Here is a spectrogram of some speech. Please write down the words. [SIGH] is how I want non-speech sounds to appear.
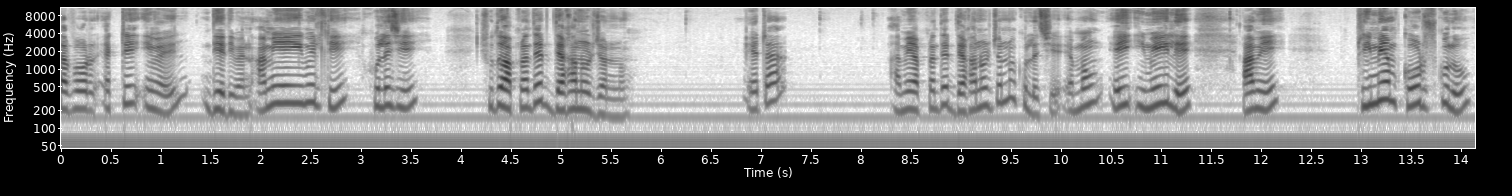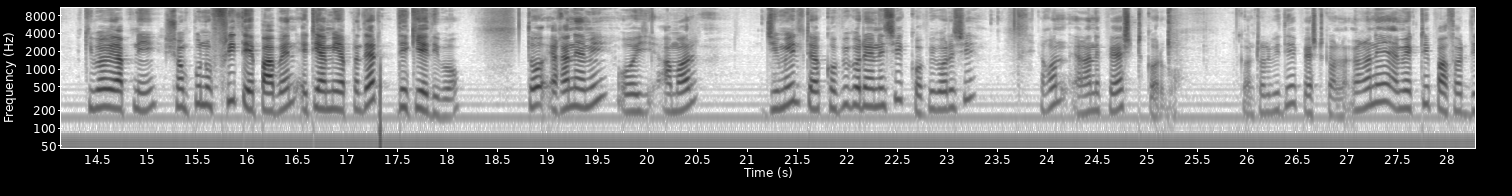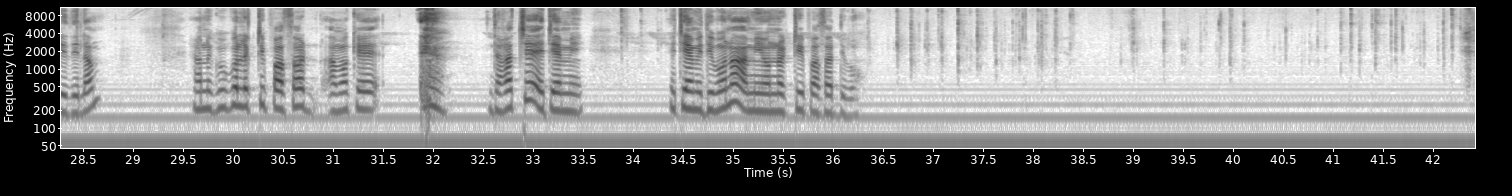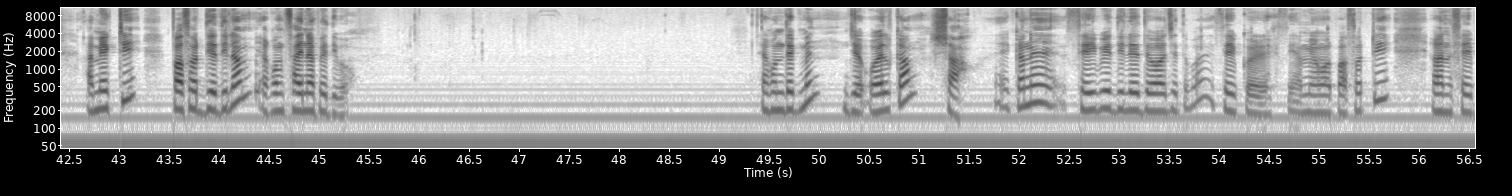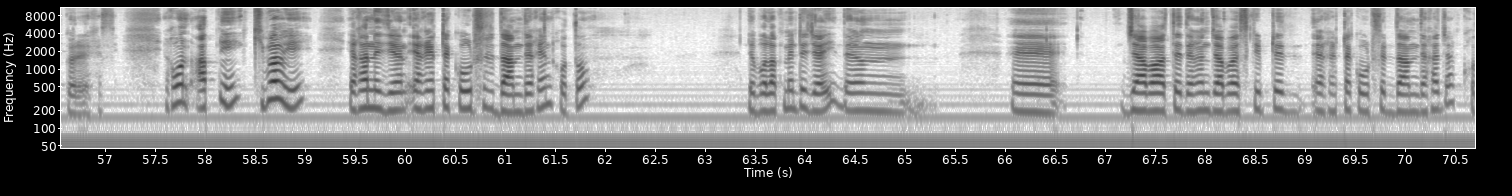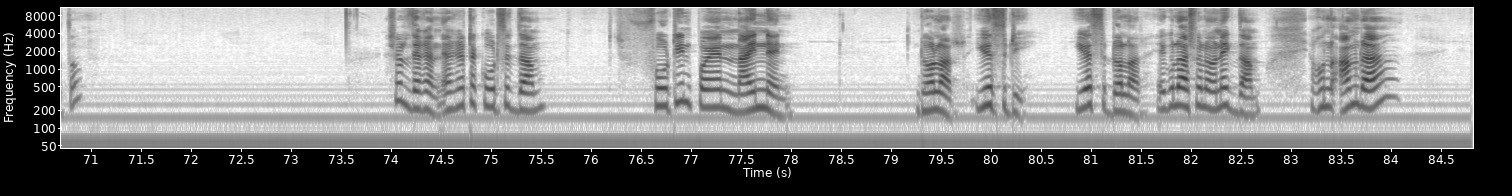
তারপর একটি ইমেইল দিয়ে দিবেন। আমি এই ইমেলটি খুলেছি শুধু আপনাদের দেখানোর জন্য। এটা আমি আপনাদের দেখানোর জন্য খুলেছি এবং এই ইমেইলে আমি প্রিমিয়াম কোর্সগুলো কীভাবে আপনি সম্পূর্ণ ফ্রিতে পাবেন, এটি আমি আপনাদের দেখিয়ে দিব। তো এখানে আমি ওই আমার জিমেইলটা কপি করে এনেছি কপি করেছি। এখন এখানে পেস্ট করব। কন্ট্রোল বি দিয়ে পেস্ট করলাম। এখানে আমি একটি পাসওয়ার্ড দিয়ে দিলাম। এখানে গুগল একটি পাসওয়ার্ড আমাকে [COUGHS] দেখাচ্ছে, এটি আমি এটি আমি দিব না, আমি অন্য একটি পাসওয়ার্ড দিব। আমি একটি পাসওয়ার্ড দিয়ে দিলাম, এখন সাইন আপে দিব। এখন দেখবেন যে ওয়েলকাম শাহ। এখানে সেভে দিলে দেওয়া যেতে পারে সেভ করে রেখেছি। আমি আমার পাসওয়ার্ডটি এখানে সেভ করে রেখেছি। এখন আপনি কীভাবে এখানে যে এক একটা কোর্সের দাম দেখেন কত? ডেভেলপমেন্টে যাই, দেখেন জাবাতে দেখেন জাভা স্ক্রিপ্টে এক একটা কোর্সের দাম দেখা যাক কত। আসলে দেখেন, এক একটা কোর্সের দাম fourteen point nine nine dollar USD US dollar এগুলো আসলে অনেক দাম। এখন আমরা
